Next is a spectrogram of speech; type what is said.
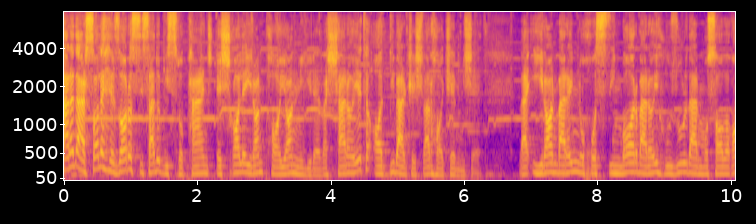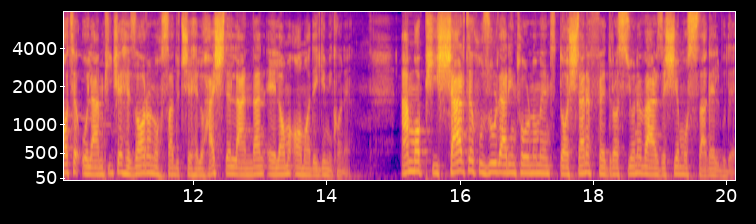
بالاخره در سال 1325 اشغال ایران پایان می‌گیره و شرایط عادی بر کشور حاکم میشه و ایران برای نخستین بار برای حضور در مسابقات المپیک 1948 لندن اعلام آمادگی می‌کنه. اما پیش شرط حضور در این تورنمنت داشتن فدراسیون ورزشی مستقل بوده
